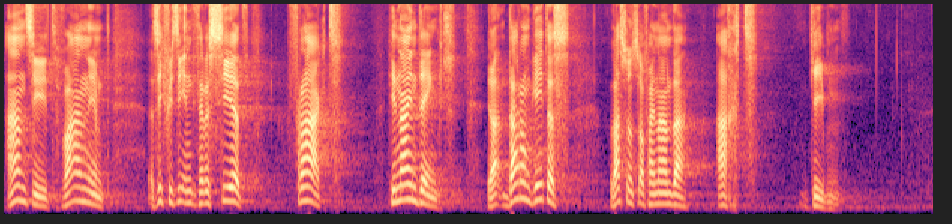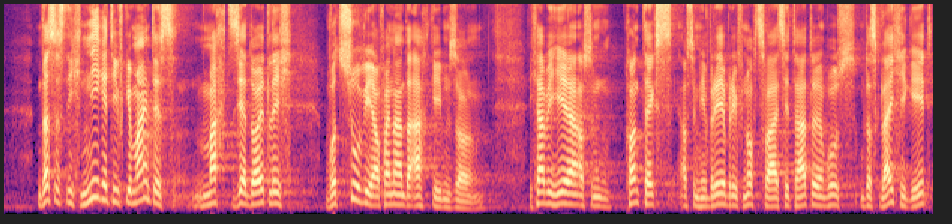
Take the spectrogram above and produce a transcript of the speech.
ansieht, wahrnimmt, sich für sie interessiert, fragt, hineindenkt, ja, darum geht es. Lass uns aufeinander Acht geben. Dass es nicht negativ gemeint ist, macht sehr deutlich, wozu wir aufeinander Acht geben sollen. Ich habe hier aus dem Kontext, aus dem Hebräerbrief noch zwei Zitate, wo es um das Gleiche geht.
